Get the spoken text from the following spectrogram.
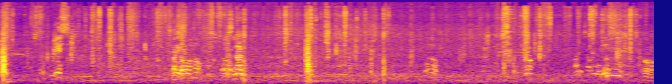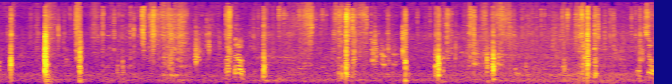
Ay. Yes. Ay. Uno. Snag. Uno. Uno. Ay, sa ulo. Oo. Patro. Otso.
